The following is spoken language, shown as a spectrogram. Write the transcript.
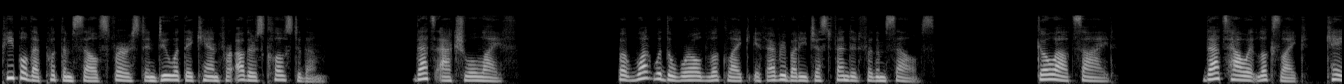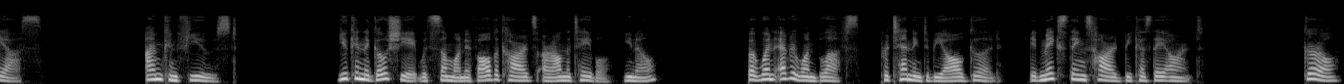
People that put themselves first and do what they can for others close to them. That's actual life. But what would the world look like if everybody just fended for themselves? Go outside. That's how it looks like, chaos. I'm confused. You can negotiate with someone if all the cards are on the table, you know? But when everyone bluffs, pretending to be all good, it makes things hard because they aren't. Girl,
